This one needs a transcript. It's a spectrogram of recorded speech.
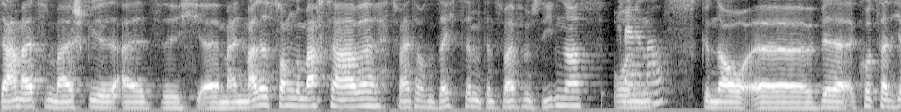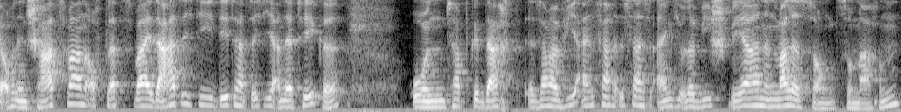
Damals zum Beispiel, als ich äh, meinen Malle-Song gemacht habe, 2016 mit den 257ers. Kleine und Maus. genau, äh, wir kurzzeitig auch in den Charts waren auf Platz 2. Da hatte ich die Idee tatsächlich an der Theke und habe gedacht, sag mal, wie einfach ist das eigentlich oder wie schwer einen Malle-Song zu machen?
